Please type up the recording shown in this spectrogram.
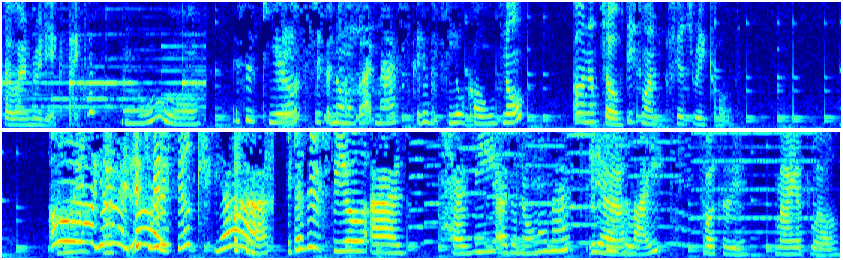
so I'm really excited Oh, this is cute. It's- just a normal black mask. It doesn't feel cold. no oh not so this one feels really cold Oh, it yeah, so- it it's really silky Yeah, it doesn't feel as heavy as a normal mask. It Yeah. feels light. totally my as well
